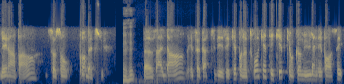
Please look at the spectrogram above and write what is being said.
les remparts se sont pas battus. Mhm. Euh, Val d'Or fait partie des équipes. On a trois, quatre équipes qui ont comme eu l'année passée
